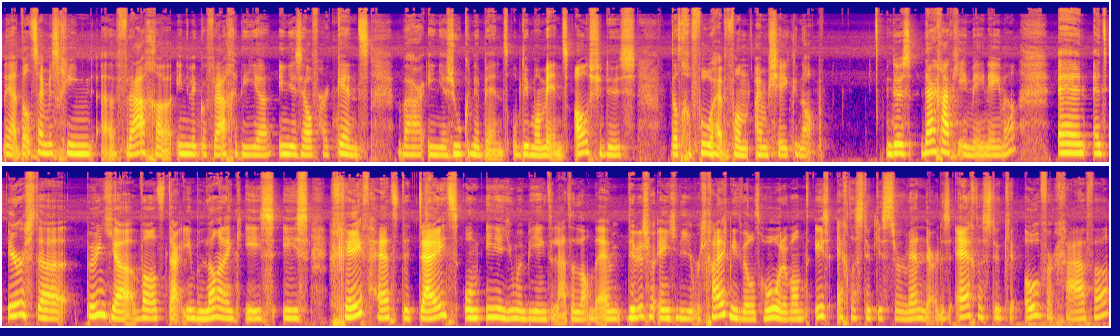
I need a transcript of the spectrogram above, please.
Nou ja, dat zijn misschien uh, vragen, innerlijke vragen die je in jezelf herkent. Waarin je zoekende bent op dit moment. Als je dus dat gevoel hebt van I'm shaken up. Dus daar ga ik je in meenemen. En het eerste puntje wat daarin belangrijk is, is geef het de tijd om in je human being te laten landen. En dit is er eentje die je waarschijnlijk niet wilt horen, want het is echt een stukje surrender. Dus echt een stukje overgave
